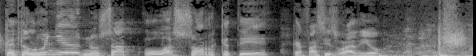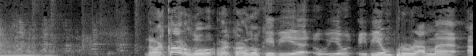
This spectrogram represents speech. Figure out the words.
Catalunya no sap la sort que té que facis ràdio. Recordo, recordo que hi havia, hi, havia, hi havia un programa a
